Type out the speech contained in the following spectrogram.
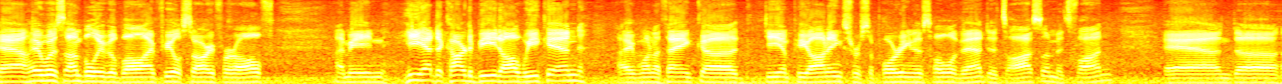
Yeah, it was unbelievable. I feel sorry for Ulf. I mean, he had the car to beat all weekend. I want to thank uh, DMP Awnings for supporting this whole event. It's awesome, it's fun, and uh,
